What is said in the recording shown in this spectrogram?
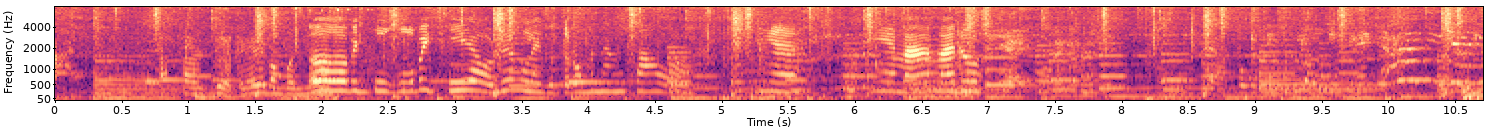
าสตร์เออเปรียบไปได้เลยบางคนที่เอว่าอเป็นกูกูก็ไปเที่ยวเรื่องอะไรกูจะต้องมานั่งเฝ้าอะนี่ไงนี่ไงมามาดู ใหญ่แล้วก็มี เออแต่ปกติที่ลงเล็กๆอะมินิมินิไอ้โดน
